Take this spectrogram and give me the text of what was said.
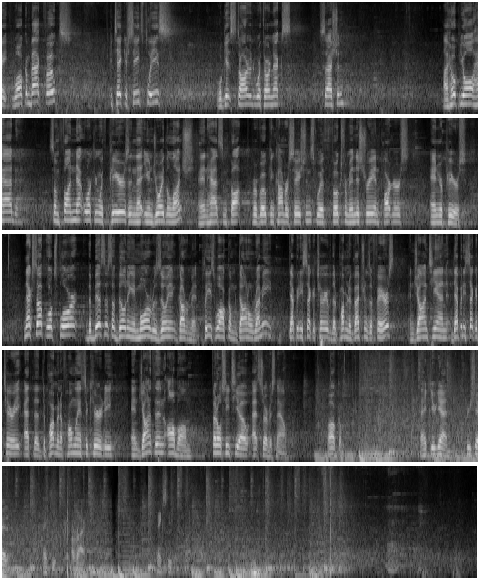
right, welcome back, folks. If you could take your seats, please. We'll get started with our next session. I hope you all had some fun networking with peers and that you enjoyed the lunch and had some thought provoking conversations with folks from industry and partners and your peers. Next up, we'll explore the business of building a more resilient government. Please welcome Donald Remy, Deputy Secretary of the Department of Veterans Affairs, and John Tien, Deputy Secretary at the Department of Homeland Security, and Jonathan Alboum, Federal CTO at ServiceNow. Welcome. Thank you again. Appreciate it. Thank you. All right. Thanks, Steve.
